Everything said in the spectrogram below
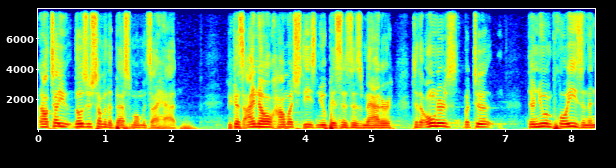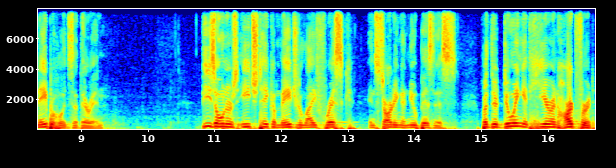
And I'll tell you, those are some of the best moments I had because I know how much these new businesses matter to the owners, but to their new employees and the neighborhoods that they're in. These owners each take a major life risk in starting a new business. But they're doing it here in Hartford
